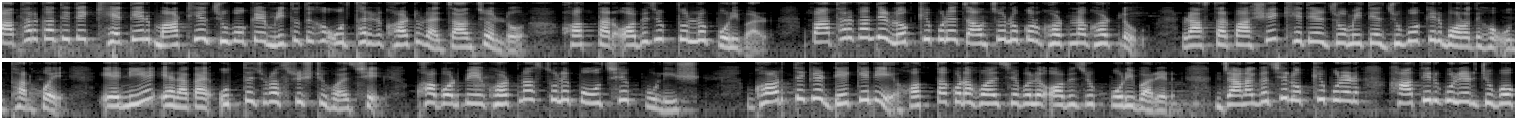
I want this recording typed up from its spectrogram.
পাথারকান্দিতে ক্ষেতের মাঠে যুবকের মৃতদেহ উদ্ধারের ঘটনায় চাঞ্চল্য। হত্যার অভিযোগ তুলল পরিবার। পাথারকান্দির লক্ষ্মীপুরে চাঞ্চল্যকর ঘটনা ঘটলেও রাস্তার পাশে ক্ষেতের জমিতে যুবকের মরদেহ উদ্ধার হয়। এ নিয়ে এলাকায় উত্তেজনা সৃষ্টি হয়েছে। খবর পেয়ে ঘটনাস্থলে পৌঁছে পুলিশ। ঘর থেকে ডেকে নিয়ে হত্যা করা হয়েছে বলে অভিযোগ পরিবারের। জানা গেছে, লক্ষ্মীপুরের হাতিরগুলের যুবক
